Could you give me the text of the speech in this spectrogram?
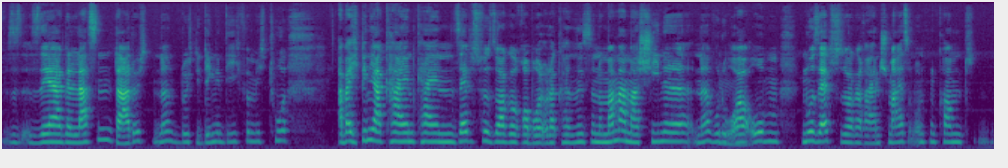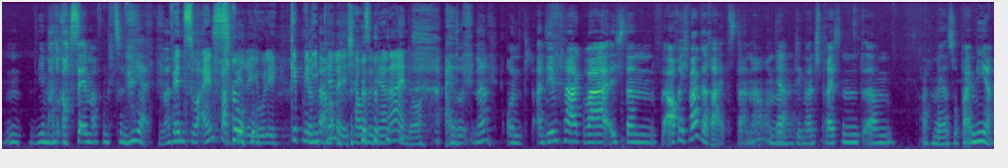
sehr gelassen dadurch, ne, durch die Dinge, die ich für mich tue. Aber ich bin ja kein, kein Selbstfürsorgeroboter oder kein, so eine Mama-Maschine, ne, wo du mhm. oben nur Selbstfürsorge reinschmeißt und unten kommt jemand raus, der immer funktioniert. Ne? Wenn es so einfach so. wäre, Juli, gib mir genau. die Pille, ich hause mir rein. Du. Also, ne, und an dem Tag war ich dann, auch ich war gereizter, ne, und dann ja. dementsprechend ähm, auch mehr so bei mir.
